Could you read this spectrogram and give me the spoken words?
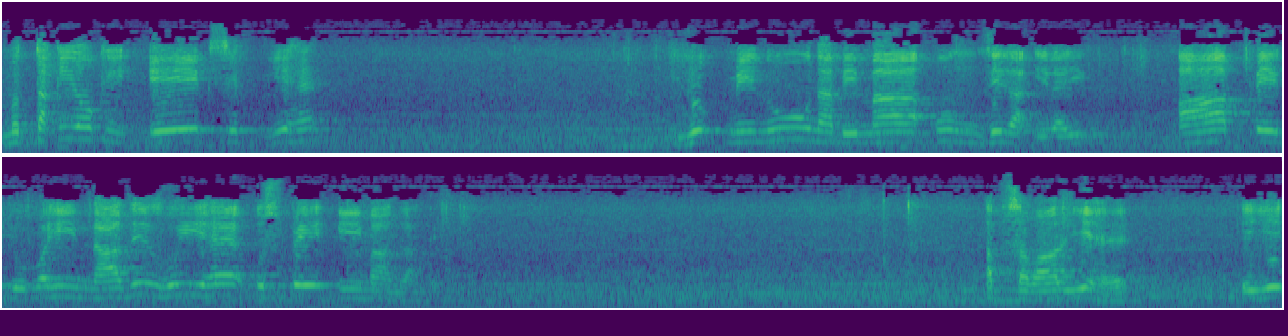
متقیوں کی ایک صرف یہ ہے یؤمنون بما انزل الیک۔ آپ پہ جو وہی نازل ہوئی ہے، اس پہ ایمان لاتے اب سوال یہ ہے کہ یہ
